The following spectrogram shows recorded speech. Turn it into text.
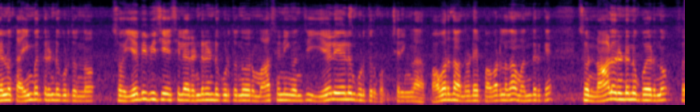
எழுநூற்றி ஐம்பத்தி ரெண்டு கொடுத்துருந்தோம். ஸோ ஏபிபிசிஎஸ்சியில் ரெண்டு ரெண்டு கொடுத்துருந்தோம். ஒரு மாஸ் வின்னிங் வந்து ஏழு ஏழும் கொடுத்துருக்கோம். சரிங்களா? பவர் தான். அதனுடைய பவரில் தான் வந்திருக்கு. ஸோ நாலு ரெண்டுன்னு போயிருந்தோம். ஸோ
